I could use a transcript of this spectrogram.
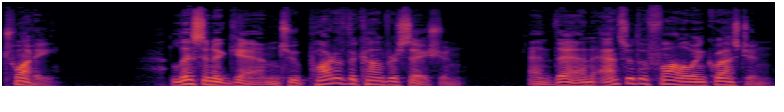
20. Listen again to part of the conversation and then answer the following question.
